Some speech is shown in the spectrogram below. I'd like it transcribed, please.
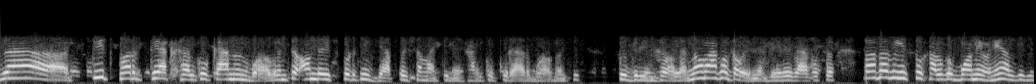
जहाँ टिट फर ट्याट खालको कानुन भयो भने चाहिँ अन द चाहिँ झ्याप्पै समातिने खालको कुराहरू भयो भने चाहिँ सुध्रिन्छ होला। नभएको त होइन धेरै भएको छ। तथापि यस्तो खालको बन्यो भने अलिकति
